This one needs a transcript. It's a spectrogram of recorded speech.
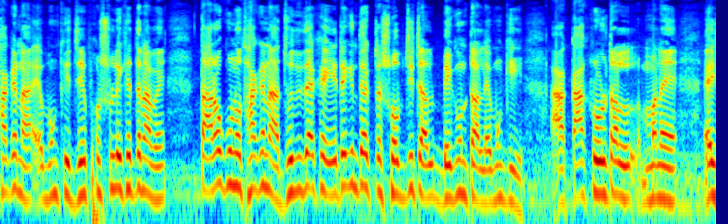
থাকে না এবং কি যে ফসলি খেতে নামে তারও কোনো থাকে না। যদি দেখে এটা কিন্তু একটা সবজি টাল বেগুন টাল এবং কি কাঁকরোল টাল মানে এই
